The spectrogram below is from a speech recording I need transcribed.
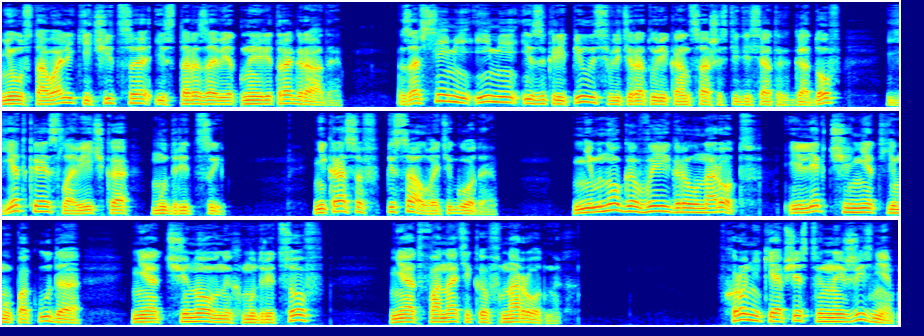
не уставали кичиться и старозаветные ретрограды. За всеми ими и закрепилось в литературе конца 60-х годов едкое словечко «мудрецы». Некрасов писал в эти годы «Немного выиграл народ, и легче нет ему покуда, — ни от чиновных мудрецов, ни от фанатиков народных. В хронике общественной жизни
